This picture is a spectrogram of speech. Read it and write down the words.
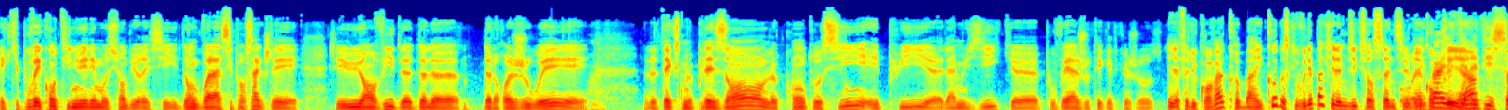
et qui pouvait continuer l'émotion du récit. Donc voilà, c'est pour ça que j'ai eu envie de, de le, de le rejouer. Et, le texte me plaisant, le conte aussi, et puis euh, la musique euh, pouvait ajouter quelque chose. Il a fallu convaincre Barrico parce qu'il voulait pas qu'il y ait la musique sur scène, si j'ai bien compris. Il était hein. réticent,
